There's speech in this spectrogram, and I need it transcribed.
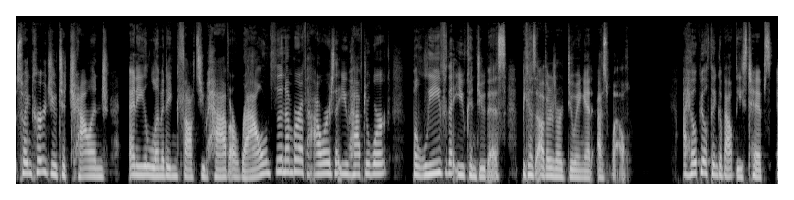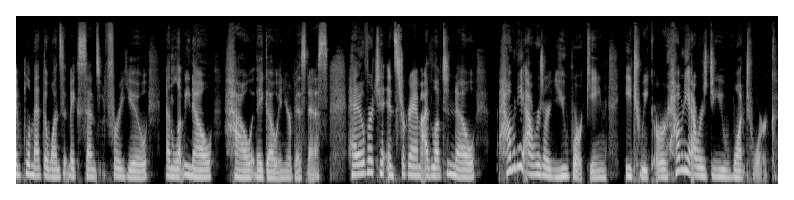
So I encourage you to challenge any limiting thoughts you have around the number of hours that you have to work. Believe that you can do this because others are doing it as well. I hope you'll think about these tips, implement the ones that make sense for you, and let me know how they go in your business. Head over to Instagram. I'd love to know how many hours are you working each week, or how many hours do you want to work?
